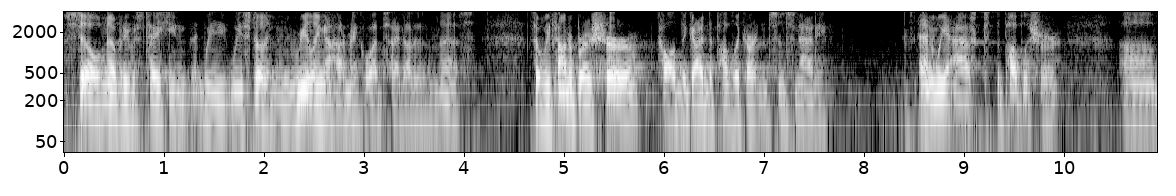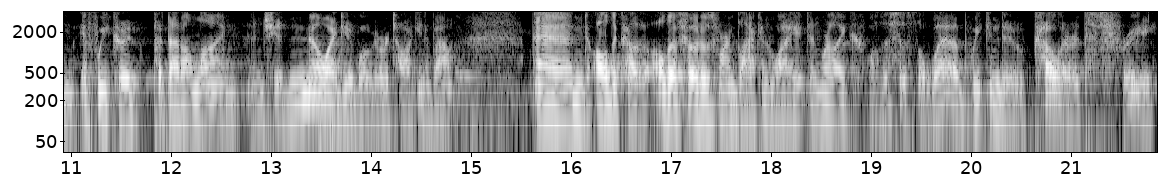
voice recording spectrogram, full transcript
still nobody was taking, we, we still didn't really know how to make a website other than this. So we found a brochure called The Guide to Public Art in Cincinnati. And we asked the publisher um, if we could put that online. And she had no idea what we were talking about. And all the, all the photos were in black and white. And we're like, well, this is the web. We can do color. It's free.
